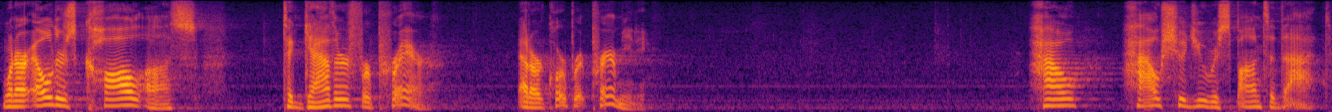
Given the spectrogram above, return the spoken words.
when our elders call us to gather for prayer at our corporate prayer meeting, how, how should you respond to that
